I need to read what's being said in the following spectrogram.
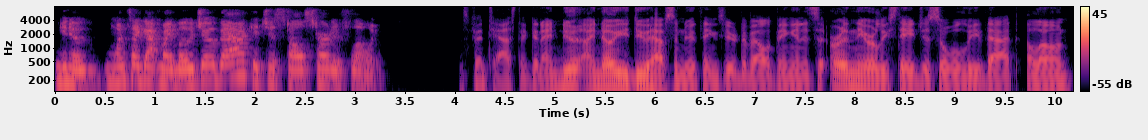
you know, once I got my mojo back, it just all started flowing. That's fantastic. And I knew I know you do have some new things you're developing and it's in the early stages, so we'll leave that alone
